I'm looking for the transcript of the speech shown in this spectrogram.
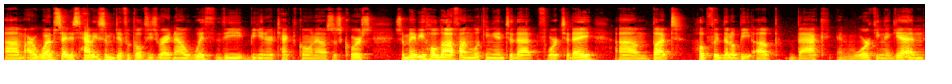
um, our website is having some difficulties right now with the beginner technical analysis course, so maybe hold off on looking into that for today. Um, but hopefully that'll be up, back, and working again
